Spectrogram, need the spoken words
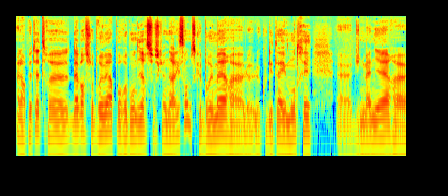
Alors peut-être euh, d'abord sur Brumaire pour rebondir sur ce que vient Alexandre, parce que Brumaire, euh, le, le coup d'État est montré euh, d'une manière euh,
